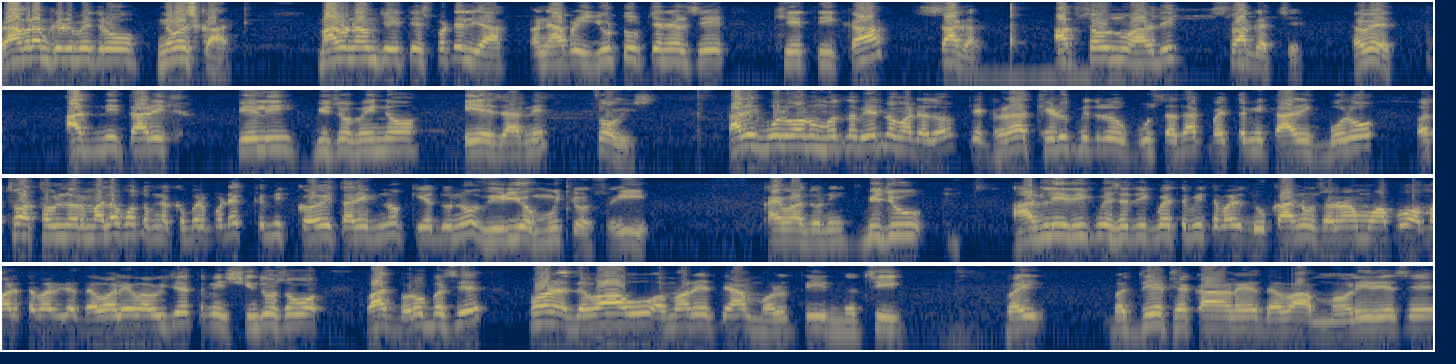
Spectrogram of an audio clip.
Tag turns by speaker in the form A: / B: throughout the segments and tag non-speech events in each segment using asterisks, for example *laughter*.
A: રામ રામ ખેડૂત મિત્રો, નમસ્કાર. મારું નામ છે હિતેશ પટેલિયા અને આપણી યુટ્યુબ ચેનલ છે ખેતી કા સાગર. આપ સૌનું હાર્દિક સ્વાગત છે. હવે આજની તારીખ પહેલી બીજો મહિનો બે હજાર ને ચોવીસ. તારીખ બોલવાનો મતલબ એટલો માટે હતો કે ઘણા ખેડૂત મિત્રો પૂછતા હતા કે ભાઈ તમે તારીખ બોલો અથવા થમલરમાં લખો, તમને ખબર પડે કે મેં કઈ તારીખનો, કેદુનો વીડિયો મૂક્યો છે એ કાંઈ વાંધો નહીં. બીજું હાર્ડલી રિક્વેસ્ટ હતી કે ભાઈ તમે તમારી દુકાનનું સરનામું આપો, અમારે તમારે ત્યાં દવા લેવા આવી છે, તમે સીધો સવો. વાત બરોબર છે, પણ દવાઓ અમારે ત્યાં મળતી નથી. ભાઈ, બધે ઠેકાણે દવા મળી રહેશે,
